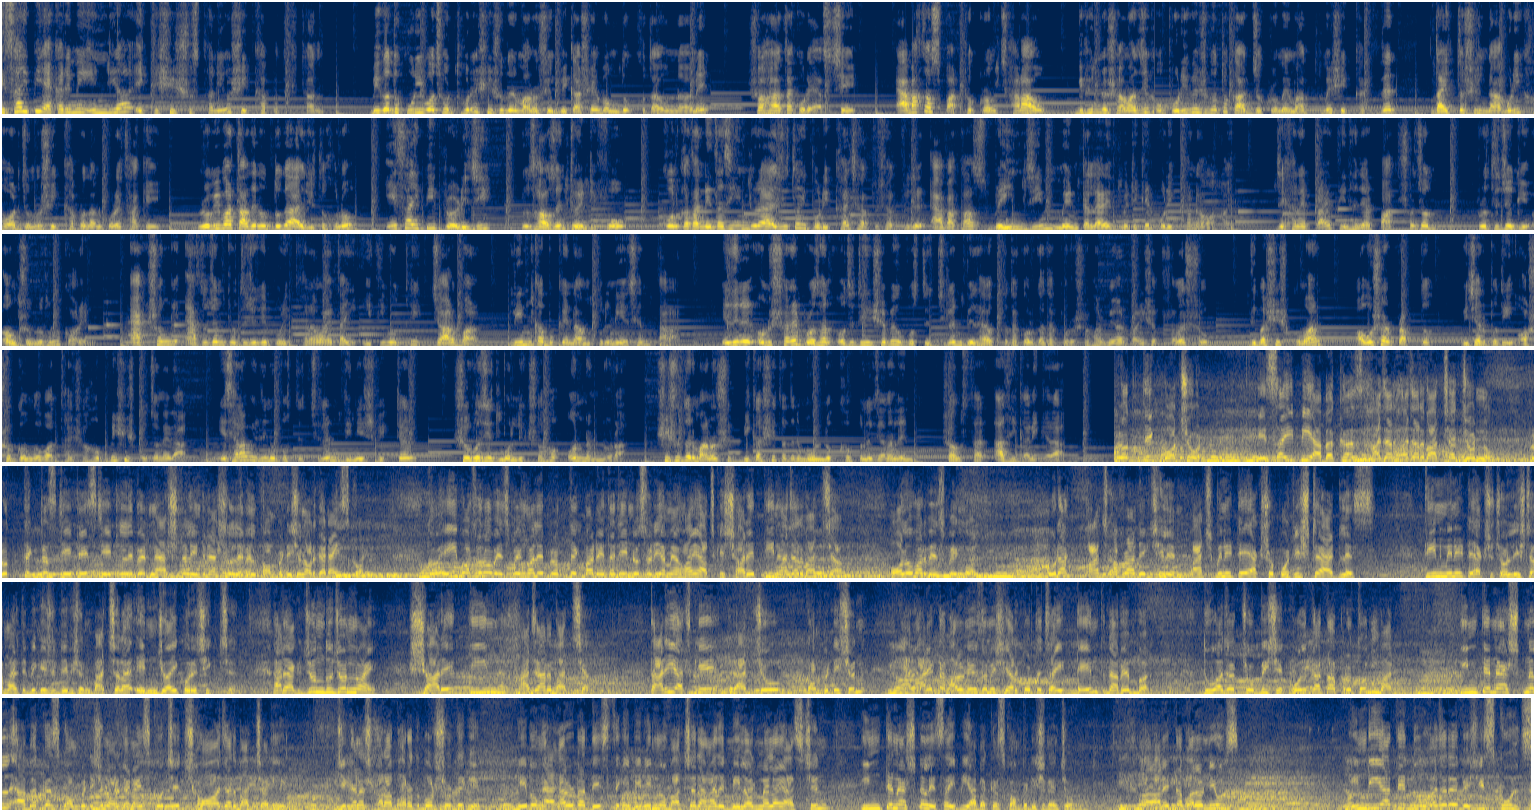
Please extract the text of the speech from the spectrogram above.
SIP academy India একটি শীর্ষস্থানীয় শিক্ষা প্রতিষ্ঠান। বিগত কুড়ি বছর ধরে শিশুদের মানসিক বিকাশে এবং দক্ষতা উন্নয়নে সহায়তা করে আসছে। অ্যাবাকাস পাঠ্যক্রম ছাড়াও বিভিন্ন সামাজিক ও পরিবেশগত কার্যক্রমের মাধ্যমে শিক্ষার্থীদের দায়িত্বশীল নাগরিক হওয়ার জন্য শিক্ষা প্রদান করে থাকে। রবিবার তাদের উদ্যোগে আয়োজিত হলো SIP prodigy two thousand twenty four. Kolkata Netaji ইন্দোরে আয়োজিত এই পরীক্ষায় ছাত্রছাত্রীদের অ্যাবাকাস, ব্রেইন জিম, মেন্টাল অ্যারিথমেটিকের পরীক্ষা নেওয়া হয়, যেখানে প্রায় তিন হাজার পাঁচশো জন প্রতিযোগী অংশগ্রহণ করেন। একসঙ্গে এতজন প্রতিযোগীর পরীক্ষা নেওয়ায় তাই ইতিমধ্যেই চারবার লিমকা বুকে নাম তুলে নিয়েছেন তারা। এদিনের অনুষ্ঠানে প্রধান অতিথি হিসেবে উপস্থিত ছিলেন বিধায়ক তথা কলকাতা পৌরসভার মেয়র পরিষদ সদস্য দেবাশিস কুমার, অবসরপ্রাপ্ত বিচারপতি অশোক গঙ্গোপাধ্যায় সহ বিশিষ্টজনেরা। এছাড়াও এদিন উপস্থিত ছিলেন দীনেশ ভিক্টর, শুভজিৎ মল্লিক সহ অন্যান্যরা। শিশুদের মানসিক বিকাশে তাদের মূল লক্ষ্য বলে জানালেন সংস্থার আধিকারিকেরা। প্রত্যেক বছর এসআইপি অ্যাবাকাস হাজার হাজার বাচ্চার জন্য প্রত্যেকটা স্টেটে state level national international level competition organise করে। তো এই বছরও ওয়েস্ট বেঙ্গলে প্রত্যেকবার নেতাজি ইন্ডোর স্টেডিয়ামে হয় আজকে সাড়ে তিন হাজার বাচ্চা অল ওভার ওয়েস্ট বেঙ্গল ওরা পাঁচ, আপনারা দেখছিলেন, পাঁচ মিনিটে একশো পঁচিশটা অ্যাডলেস তিন মিনিটে একশো চল্লিশটা মাল্টিপ্লিকেশন ডিভিশন বাচ্চারা এনজয় করে শিখছে। আর একজন দুজন নয়, সাড়ে তিন হাজার বাচ্চা। তারই আজকে রাজ্য কম্পিটিশন আর আরেকটা ভালো নিউজ আমি শেয়ার করতে চাই টেন্থ নভেম্বর দু হাজার চব্বিশে কলকাতা প্রথমবার ইন্টারন্যাশনাল অ্যাবাকাস কম্পিটিশন অর্গানাইজ করছে ছ হাজার বাচ্চা নিয়ে, যেখানে সারা ভারতবর্ষ থেকে এবং এগারোটা দেশ থেকে বিভিন্ন বাচ্চারা আমাদের মিলন মেলায় আসছেন ইন্টারন্যাশনাল এসআইপি অ্যাবাকাস কম্পিটিশনের জন্য। আর আরেকটা ভালো নিউজ ইন্ডিয়াতে দু হাজারের বেশি স্কুলস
